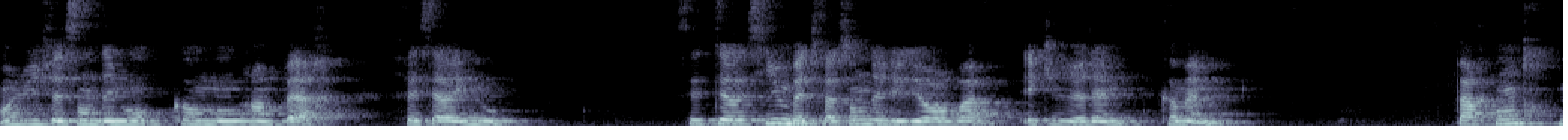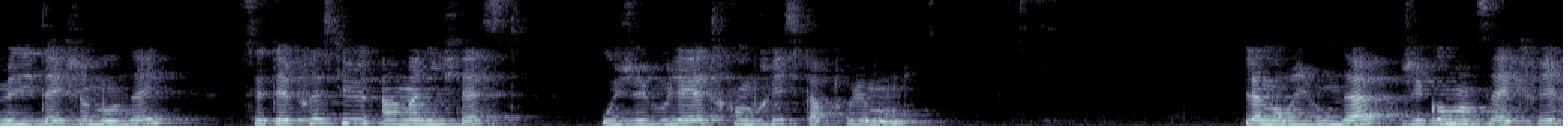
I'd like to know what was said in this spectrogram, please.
en lui faisant des mots comme mon grand-père faisait avec nous. C'était aussi une belle façon de lui dire au revoir et que je l'aime quand même. Par contre, Meditation Monday, c'était presque un manifeste où je voulais être comprise par tout le monde. La Moribunda, j'ai commencé à écrire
